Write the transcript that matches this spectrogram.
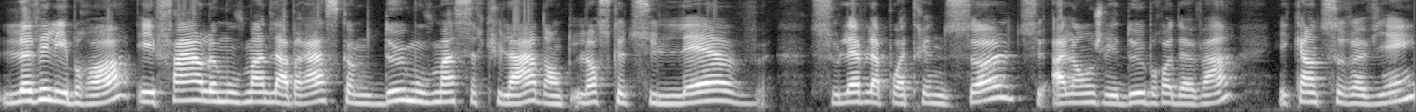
lever les bras et faire le mouvement de la brasse comme deux mouvements circulaires. Donc, lorsque tu lèves, soulèves la poitrine du sol, tu allonges les deux bras devant et quand tu reviens,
